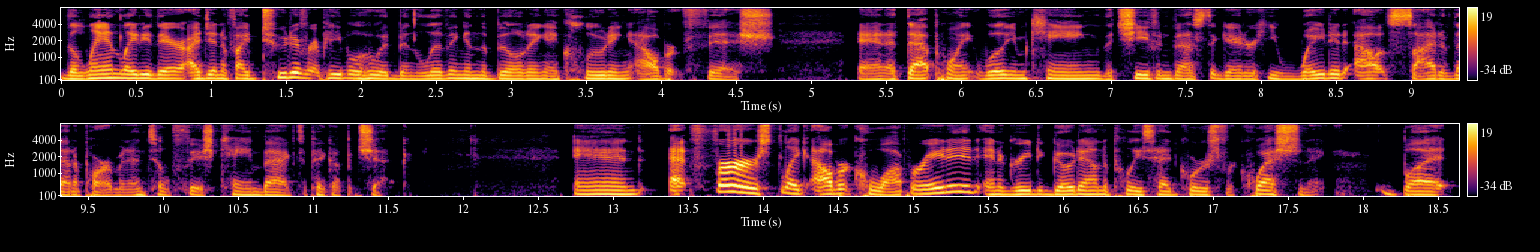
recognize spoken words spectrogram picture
The landlady there identified two different people who had been living in the building, including Albert Fish. And at that point, William King, the chief investigator, he waited outside of that apartment until Fish came back to pick up a check. And at first, like Albert cooperated and agreed to go down to police headquarters for questioning. But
